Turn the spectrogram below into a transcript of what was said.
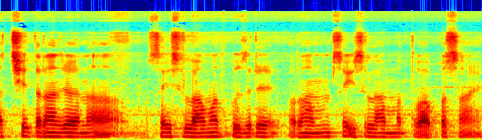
अच्छी तरह जो है ना सही सलामत गुज़रे और हम सही सलामत वापस आएँ।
